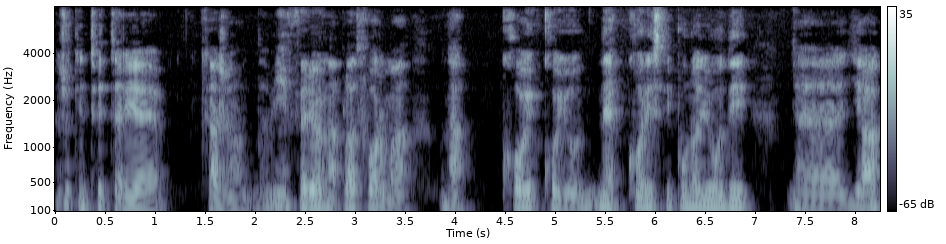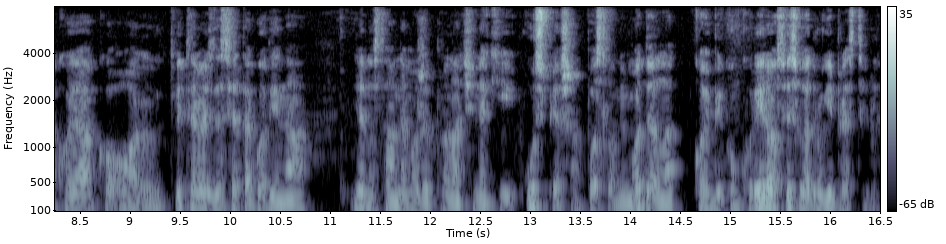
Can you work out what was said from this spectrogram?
međutim Twitter je, kažem inferiorna platforma na koj, koju ne koristi puno ljudi, e, jako, jako, Twitter već deseta godina jednostavno ne može pronaći neki uspješan poslovni model na kojem bi konkurirao, svi su ga drugi prestigli.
